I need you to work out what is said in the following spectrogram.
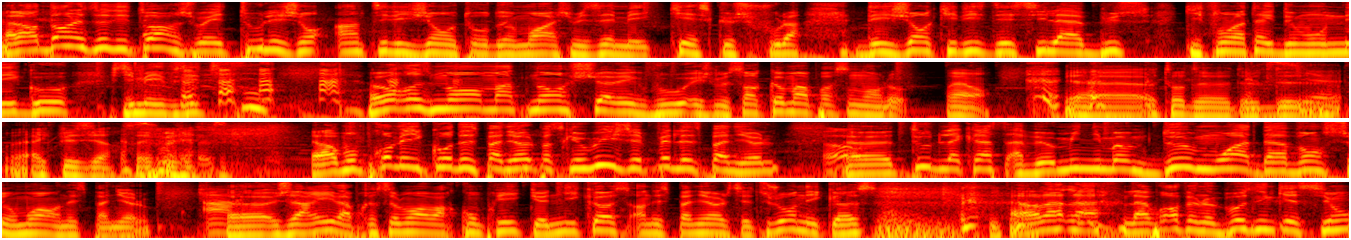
Alors dans les auditoires, je voyais tous les gens intelligents autour de moi. Je me disais mais qu'est-ce que je fous là? Des gens qui lisent des syllabus, qui font la taille de mon ego. Je dis mais vous êtes fous. Heureusement maintenant je suis avec vous et je me sens comme un poisson dans l'eau. Vraiment. Euh, autour de, de, de- Merci, euh. avec plaisir. ça plaisir. Alors mon premier cours d'espagnol parce que oui j'ai fait de l'espagnol. Oh. Euh, toute la classe avait au minimum deux mois d'avance sur moi en espagnol. Ah. Euh, J'arrive après seulement avoir compris que Nikos en espagnol c'est toujours Nikos. Alors là la, la prof elle me pose une question.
